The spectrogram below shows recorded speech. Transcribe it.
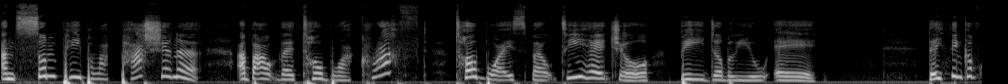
And some people are passionate about their Thobwa craft. Thobwa is spelled T H O B W A. They think of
